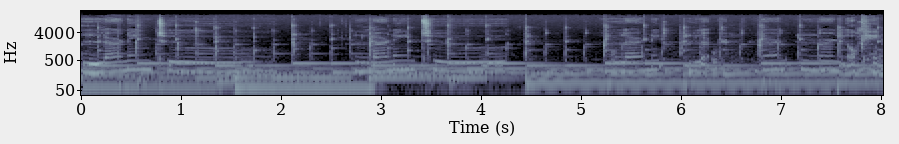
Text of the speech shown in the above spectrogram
learning to learning to learning learn learn learning. Okay,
